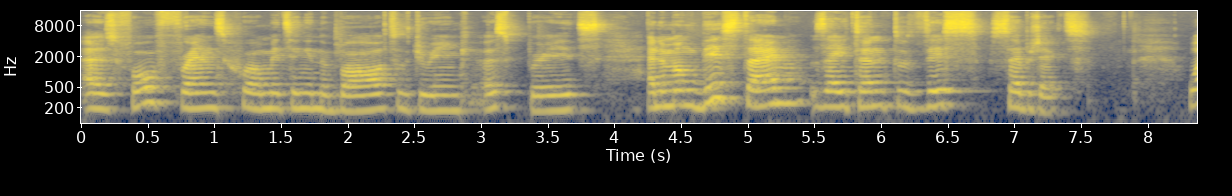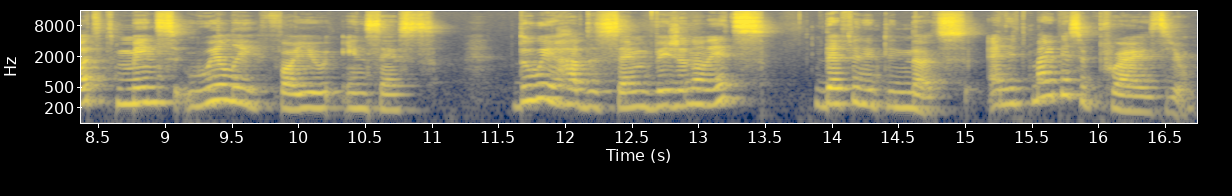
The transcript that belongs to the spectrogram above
as four friends who are meeting in a bar to drink a spritz and among this time they turn to this subject. What it means really for you incest. Do we have the same vision on it? Definitely not, and it might be surprise you.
